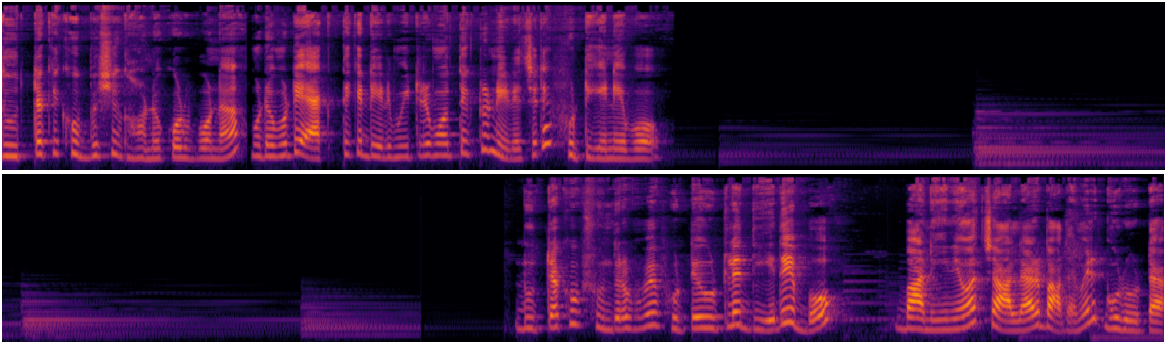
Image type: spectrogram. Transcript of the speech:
দুধটাকে খুব বেশি ঘন করব না। মোটামুটি এক থেকে দেড় মিনিটের মতো একটু নেড়ে চেড়ে ফুটিয়ে নেব। দুধটা খুব সুন্দরভাবে ফুটে উঠলে দিয়ে দেব। বানিয়ে নেওয়া চাল আর বাদামের গুঁড়োটা।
